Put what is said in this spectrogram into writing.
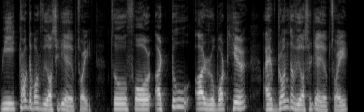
we talked about velocity ellipsoid. So for a 2R robot here, I have drawn the velocity ellipsoid.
